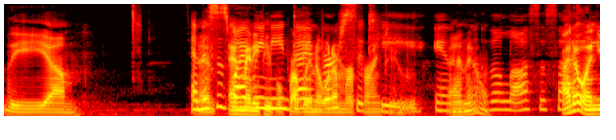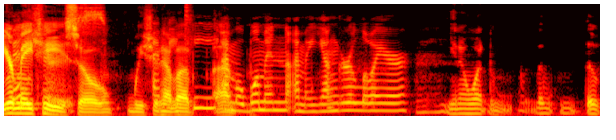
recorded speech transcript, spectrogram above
the um, and this is and why many we people need probably know what I'm referring to. diversity in I know. the law society. I know, and you're Métis, so we should I'm have Métis, a. I'm a a woman. I'm a younger lawyer. you know what the the,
